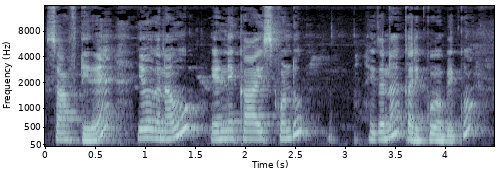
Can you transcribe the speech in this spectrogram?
ಸಾಫ್ಟ್ ಇದೆ. ಇವಾಗ ನಾವು ಎಣ್ಣೆ ಕಾಯಿಸ್ಕೊಂಡು ಇದನ್ನು ಕರಿಕೋಬೇಕು.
